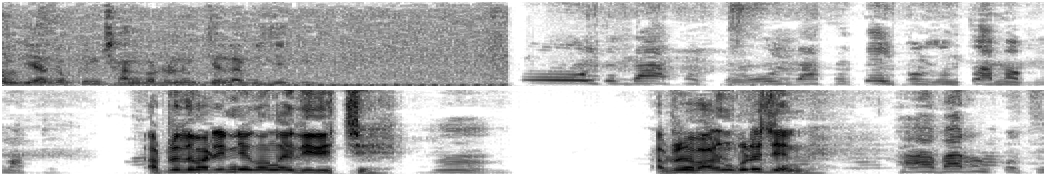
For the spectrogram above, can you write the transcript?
নদিয়া দক্ষিণ সাংগঠনিক জেলা বিজেপি। গাছ আছে ওই এই পর্যন্ত আমার মাঠে। আপনাদের মাটি নিয়ে গঙ্গায় দিয়ে দিচ্ছে? হ্যাঁ। আপনারা বারণ করেছেন? হ্যাঁ বারণ করছি।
